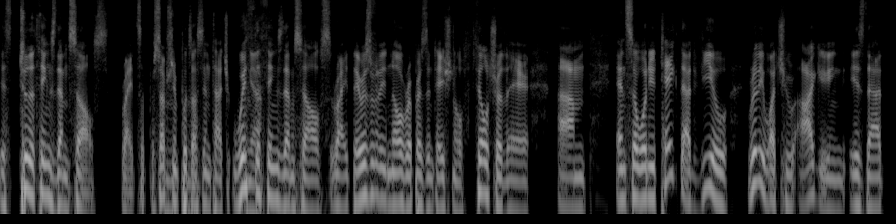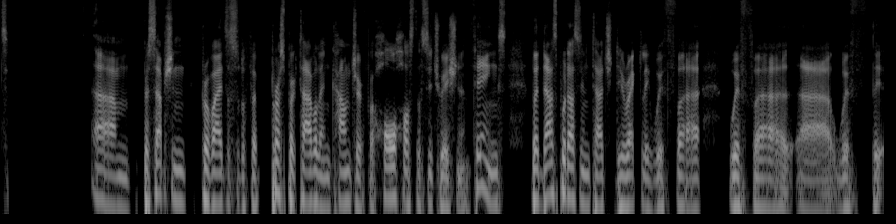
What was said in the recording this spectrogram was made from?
is to the things themselves, right? So perception mm-hmm. puts us in touch with yeah. the things themselves, right? There is really no representational filter there. Um, and so when you take that view, really what you're arguing is that um, perception provides a sort of a perspectival encounter for a whole host of situation and things, but does put us in touch directly with uh, with uh, uh, with the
